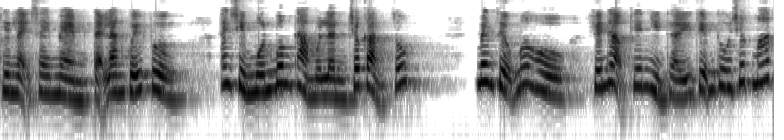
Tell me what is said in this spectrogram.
Thiên lại say mềm tại Lan Quế Phường, anh chỉ muốn buông thả một lần cho cảm xúc. Men rượu mơ hồ khiến Hạo Thiên nhìn thấy Diễm Thu trước mắt.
